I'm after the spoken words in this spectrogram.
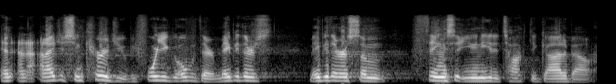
And, and, I just encourage you, before you go over there, maybe, there's, maybe there are some things that you need to talk to God about.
